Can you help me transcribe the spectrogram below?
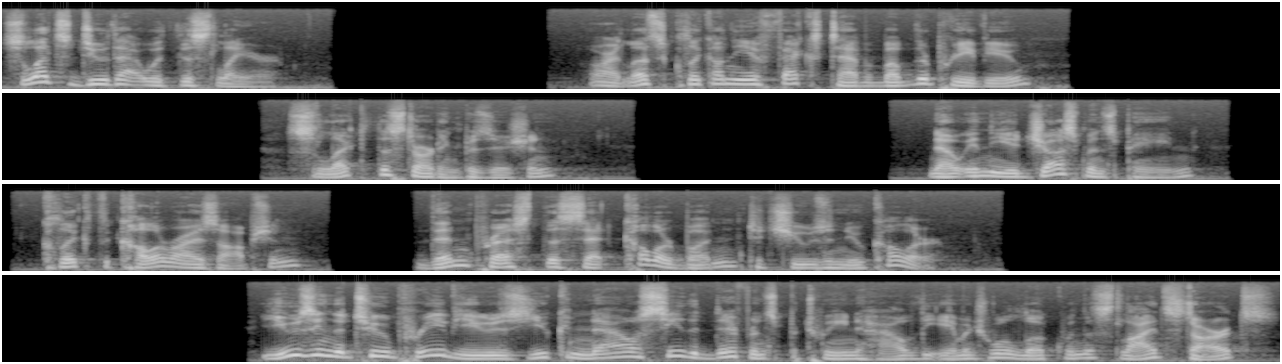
So let's do that with this layer. Alright, let's click on the Effects tab above the preview select the starting position. Now in the Adjustments pane, click the Colorize option, then press the Set Color button to choose a new color. Using the two previews, you can now see the difference between how the image will look when the slide starts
